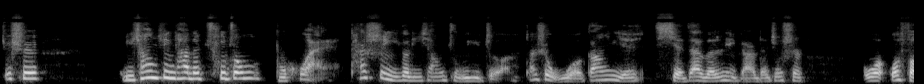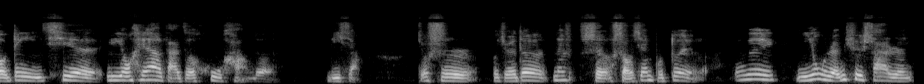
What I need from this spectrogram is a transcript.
就是李昌俊他的初衷不坏，他是一个理想主义者，但是我刚也写在文里边的，就是我我否定一切利用黑暗法则护航的理想，就是我觉得那首首先不对了，因为你用人去杀人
